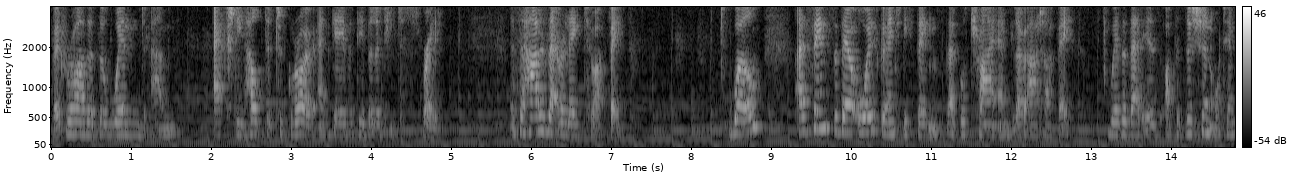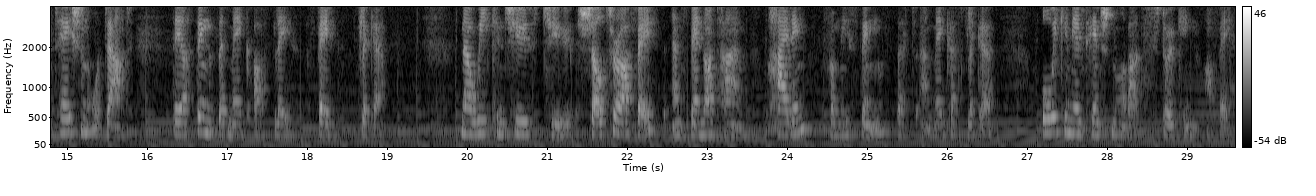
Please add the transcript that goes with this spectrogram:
but rather the wind um, actually helped it to grow and gave it the ability to spread. And so, how does that relate to our faith? Well, I sense that there are always going to be things that will try and blow out our faith, whether that is opposition or temptation or doubt. They are things that make our faith flicker. Now we can choose to shelter our faith and spend our time hiding from these things that uh, make us flicker, or we can be intentional about stoking our faith,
